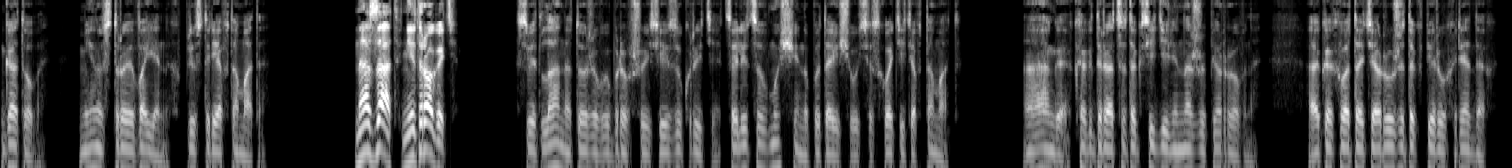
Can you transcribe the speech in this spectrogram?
Готово. Минус трое военных, плюс три автомата. «Назад! Не трогать!» Светлана, тоже выбравшаяся из укрытия, целится в мужчину, пытающегося схватить автомат. Ага, как драться, так сидели на жопе ровно. А как хватать оружие, так в первых рядах.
